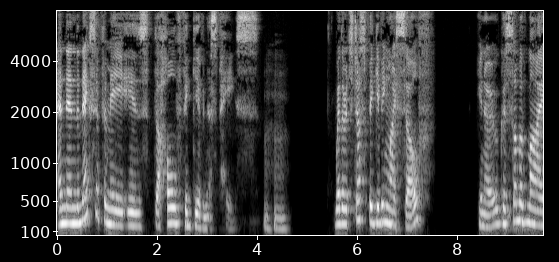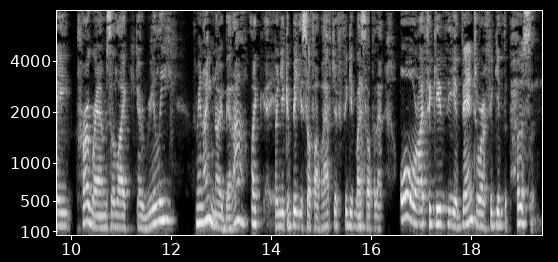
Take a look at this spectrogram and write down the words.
And then the next step for me is the whole forgiveness piece. Mm-hmm. Whether it's just forgiving myself, you know, because some of my programs are like, go, really? I mean, I know better. Like, and you can beat yourself up, I have to forgive myself yeah. for that. Or I forgive the event or I forgive the person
